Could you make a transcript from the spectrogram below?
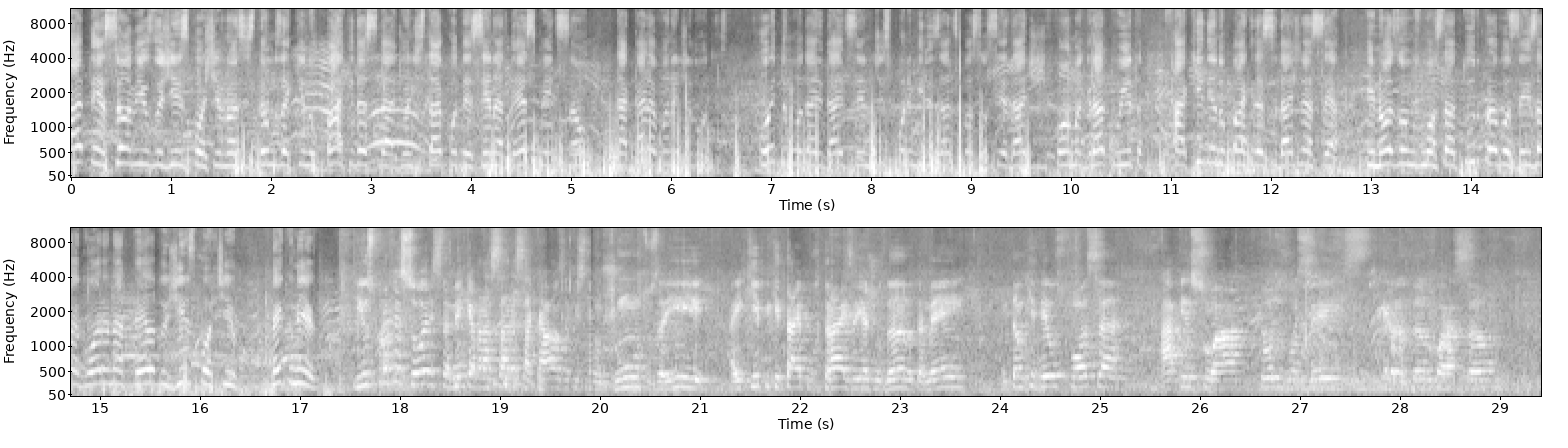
Atenção, amigos do Giro Esportivo, nós estamos aqui no Parque da Cidade, onde está acontecendo a décima edição da Caravana de Lutas. Oito modalidades sendo disponibilizadas para a sociedade de forma gratuita aqui dentro do Parque da Cidade, na Serra. E nós vamos mostrar tudo para vocês agora na tela do Giro Esportivo. Vem comigo! E os professores também que abraçaram essa causa, que estão juntos aí, a equipe que está aí por trás aí ajudando também. Então que Deus possa abençoar todos vocês, quebrantando o coração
